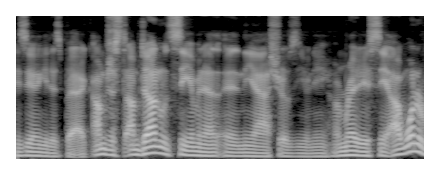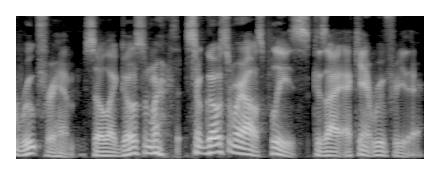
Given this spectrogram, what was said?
He's gonna get his bag. I'm just I'm done with seeing him in, in the Astros uni. I'm ready to see. I want to root for him. So like go somewhere. So go somewhere else, please, because I, I can't root for you there.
